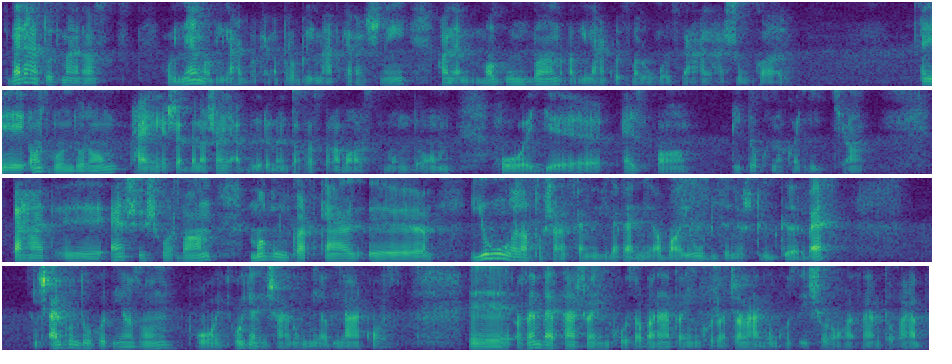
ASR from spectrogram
belátod már azt, hogy nem a világba kell a problémát keresni, hanem magunkban a világhoz való hozzáállásunkkal. Én azt gondolom, helyesebben a saját bőrömön tapasztalva azt mondom, hogy ez a titoknak a nyitja. Tehát ö, elsősorban magunkat kell ö, jó alaposan szemügyre venni abba a jó bizonyos tünkörbe, és elgondolkodni azon, hogy hogyan is állunk mi a világhoz. Az embertársainkhoz, a barátainkhoz, a családunkhoz is sorolhatnám tovább.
